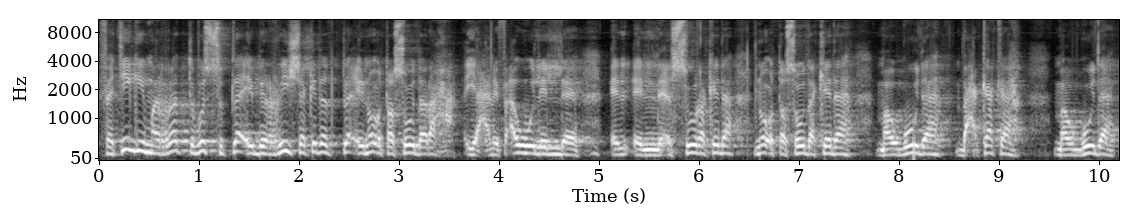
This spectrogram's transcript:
فتيجي مرات تبص تلاقي بالريشة كده تلاقي نقطة سودة راح يعني في أول ال ال الصورة كده نقطة سودة كده موجودة بعككه موجودة.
